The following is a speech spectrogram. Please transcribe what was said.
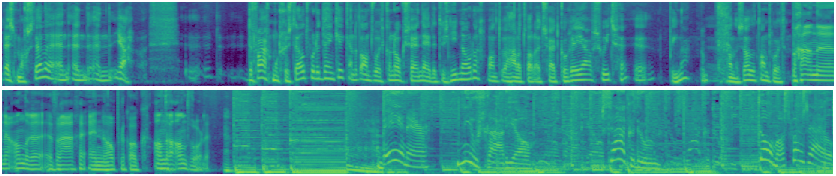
best mag stellen. En, en, en ja, de vraag moet gesteld worden, denk ik. En het antwoord kan ook zijn: nee, dat is niet nodig, want we halen het wel uit Zuid-Korea of zoiets. Hè? Eh, prima. Uh, dan is dat het antwoord. We gaan uh, naar andere vragen en hopelijk ook andere antwoorden. Ja. BNR Nieuwsradio. Zaken doen. Thomas van Zeil.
